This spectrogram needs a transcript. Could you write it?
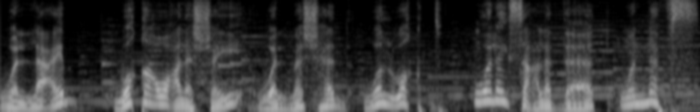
واللعب وقعوا على الشيء والمشهد والوقت وليس على الذات والنفس.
